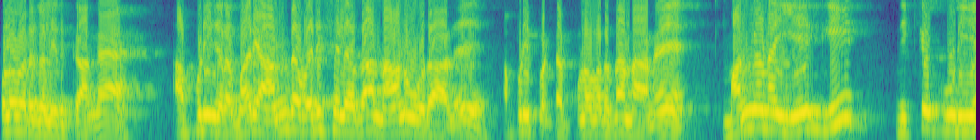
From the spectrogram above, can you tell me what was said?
புலவர்கள் இருக்காங்க. அப்படிங்கிற மாதிரி அந்த வரிசையில தான் நானும் ஒரு ஆளு. அப்படிப்பட்ட புலவர் தான் நானு. மன்னனை ஏங்கி நிற்கக்கூடிய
